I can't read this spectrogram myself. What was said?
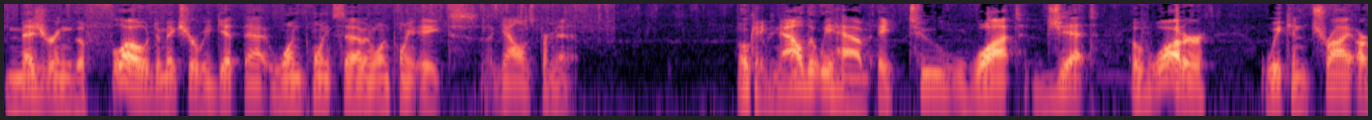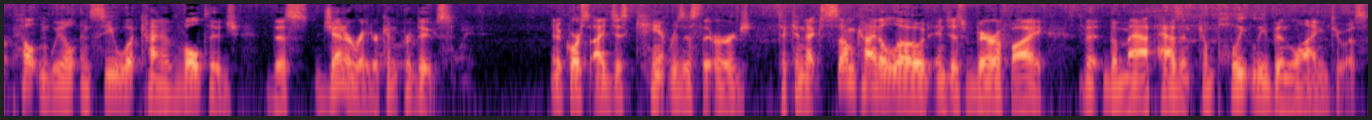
measuring the flow to make sure we get that 1.7, 1.8 gallons per minute. Okay, now that we have a 2 watt jet of water, we can try our Pelton wheel and see what kind of voltage this generator can produce. And of course, I just can't resist the urge to connect some kind of load and just verify that the math hasn't completely been lying to us.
